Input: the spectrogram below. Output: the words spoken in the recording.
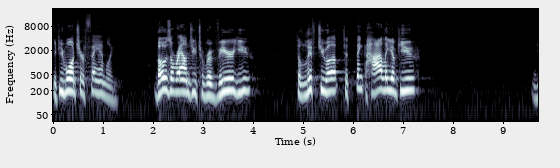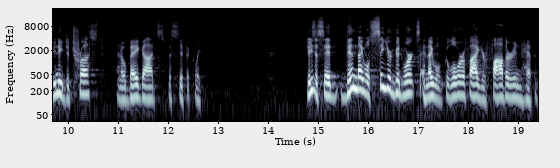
if you want your family, those around you to revere you, to lift you up, to think highly of you, you need to trust and obey God specifically. Jesus said, Then they will see your good works and they will glorify your Father in heaven.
